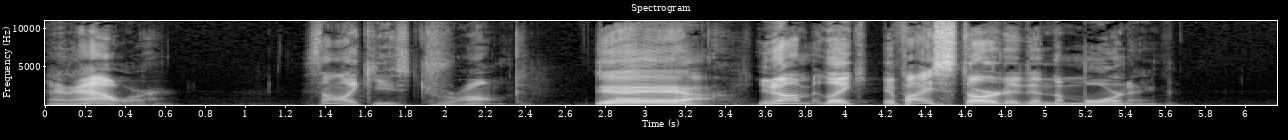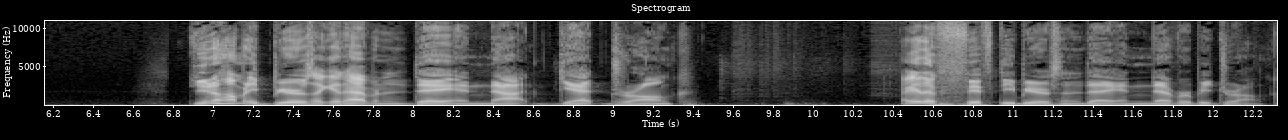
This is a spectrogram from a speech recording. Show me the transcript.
an hour. It's not like he's drunk. Yeah, yeah, yeah. You know, I'm- like if I started in the morning, do you know how many beers I could have in a day and not get drunk? I could have 50 beers in a day and never be drunk.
